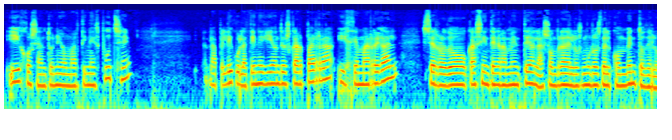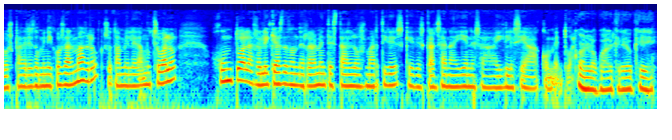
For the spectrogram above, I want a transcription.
y José Antonio Martínez Puche la película tiene guion de Oscar Parra y Gemma Regal. Se rodó casi íntegramente a la sombra de los muros del convento de los padres dominicos de Almagro, que eso también le da mucho valor, junto a las reliquias de donde realmente están los mártires que descansan ahí en esa iglesia conventual. Con lo cual creo que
